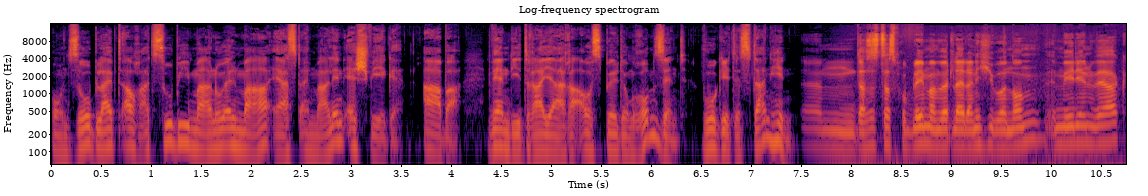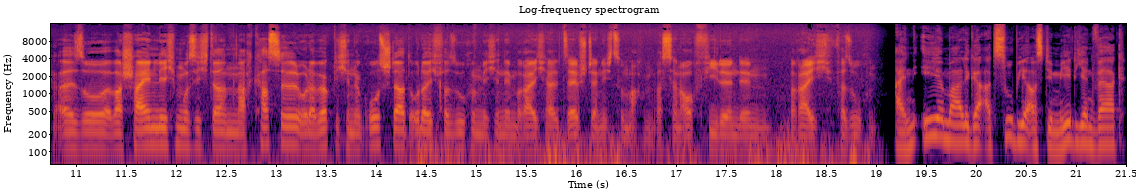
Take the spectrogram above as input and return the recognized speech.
Und so bleibt auch Azubi Manuel Ma erst einmal in Eschwege. Aber wenn die drei Jahre Ausbildung rum sind, wo geht es dann hin? Ähm, das ist das Problem, man wird leider nicht übernommen im Medienwerk. Also wahrscheinlich muss ich dann nach Kassel oder wirklich in eine Großstadt oder ich versuche mich in dem Bereich halt selbstständig zu machen, was dann auch viele in dem Bereich versuchen. Ein ehemaliger Azubi aus dem Medienwerk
